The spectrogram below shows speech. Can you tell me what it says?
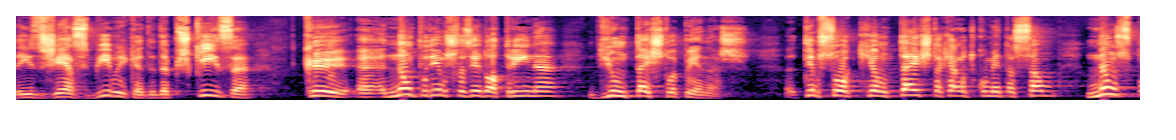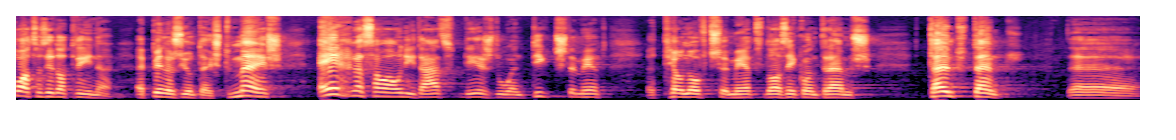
exegese bíblica, de, da pesquisa, que não podemos fazer doutrina de um texto apenas. Temos só aquele texto, aquela documentação, não se pode fazer doutrina apenas de um texto, mas em relação à unidade, desde o Antigo Testamento até o Novo Testamento, nós encontramos tanto, tanto uh,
